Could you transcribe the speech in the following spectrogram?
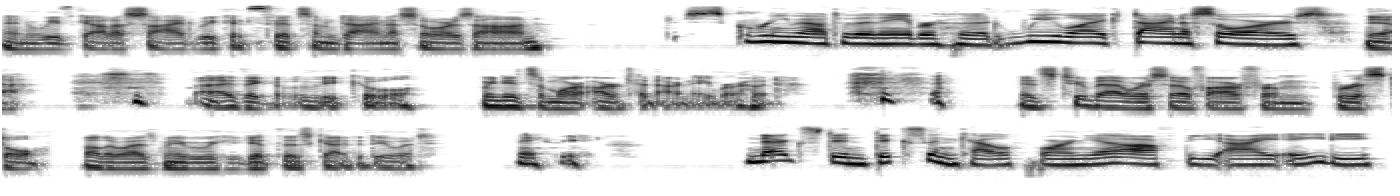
and we've got a side we could fit some dinosaurs on. Just scream out to the neighborhood, we like dinosaurs. Yeah, I think it would be cool. We need some more art in our neighborhood. it's too bad we're so far from Bristol. Otherwise, maybe we could get this guy to do it. Maybe. Next, in Dixon, California, off the I 80,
